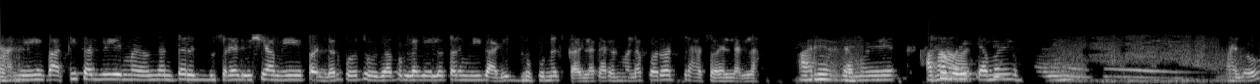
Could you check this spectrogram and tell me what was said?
आणि बाकी सगळी नंतर दुसऱ्या दिवशी आम्ही पंढरपूर तुळजापूरला गेलो तर मी गाडीत झोपूनच काढला कारण मला परत त्रास व्हायला लागला. अरे. त्यामुळे आता वय त्यामुळे हॅलो?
